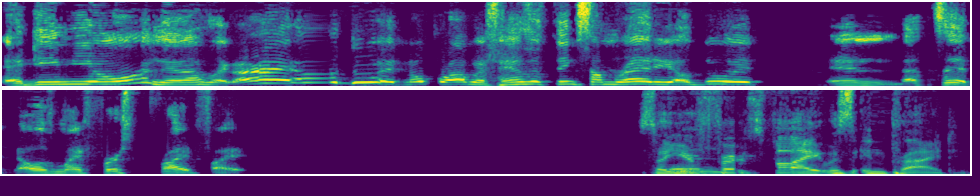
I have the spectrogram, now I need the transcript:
egging me on, and I was like, "All right, I'll do it. No problem. If Renzo thinks I'm ready, I'll do it." And that's it. That was my first Pride fight. So and, your first fight was in Pride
